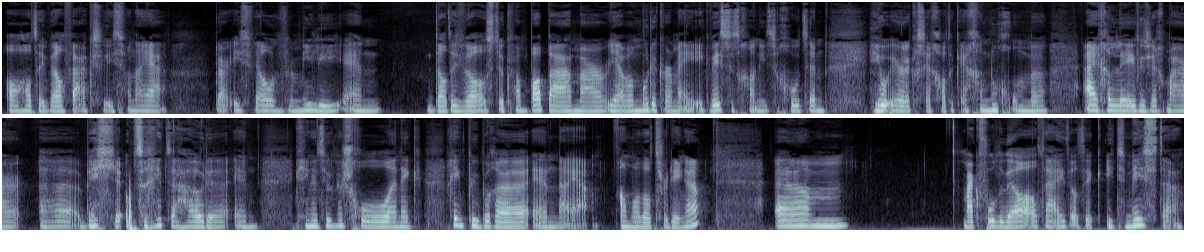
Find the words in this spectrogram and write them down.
al had ik wel vaak zoiets van, nou ja, daar is wel een familie. En dat is wel een stuk van papa. Maar ja, wat moet ik ermee? Ik wist het gewoon niet zo goed. En heel eerlijk gezegd had ik echt genoeg om mijn eigen leven, zeg maar, uh, een beetje op de rit te houden. En ik ging natuurlijk naar school en ik ging puberen. En nou ja, allemaal dat soort dingen. Um, maar ik voelde wel altijd dat ik iets miste.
